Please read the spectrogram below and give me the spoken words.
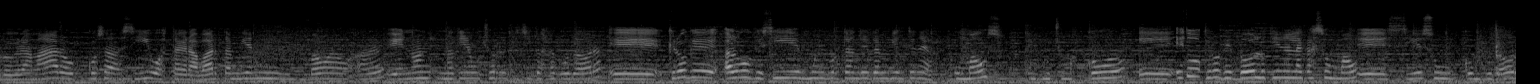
programar o cosas así, o hasta grabar también, vamos a ver, eh, no, no, tiene muchos requisitos la computadora. Eh, creo que algo que sí es muy importante también tener, un mouse, es mucho más cómodo. Eh, esto creo que todos lo tienen en la casa un mouse, si es un computador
